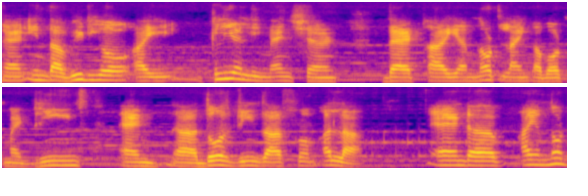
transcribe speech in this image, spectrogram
And in the video i clearly mentioned that i am not lying about my dreams. And uh, those dreams are from allah. And uh, i am not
